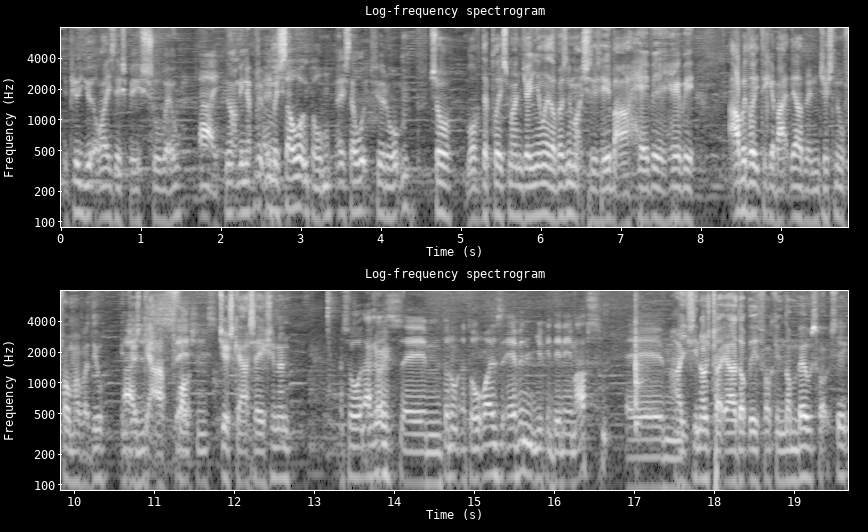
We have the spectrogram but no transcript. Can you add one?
the pure utilised the space so well. Aye. You know what I mean? Everything It was still looked open. It still looked pure open. So loved the place, man. Genuinely, there wasn't much to say, but a heavy, heavy. I would like to get back there and just no film a video and Aye, just, just get a fuck, sessions. just get a session in. So next know. one's, um, don't know what the total is. Evan, you can do name maths. Um, Aye, you seen us try to add up the fucking dumbbells, fuck's sake.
